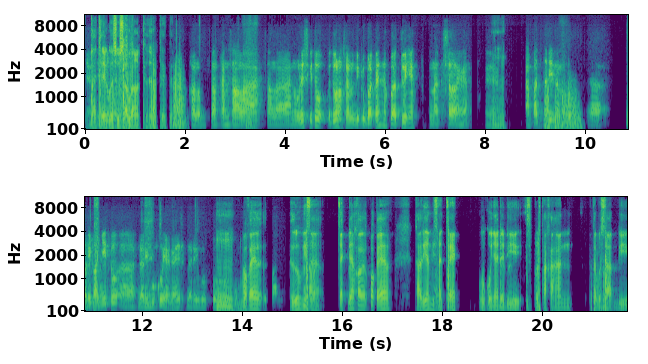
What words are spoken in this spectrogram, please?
Ya, bacanya gue kalau- susah banget waktu itu kalau misalkan salah salah nulis gitu itu langsung digebrak aja batunya kena kesel ya Ya. Mm-mm. apa tuh tadi nama eh, balik lagi itu eh, dari buku ya guys? Dari buku Mm-mm. pokoknya lu bisa cek deh kalau pokoknya kalian bisa cek bukunya ada di perpustakaan terbesar di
